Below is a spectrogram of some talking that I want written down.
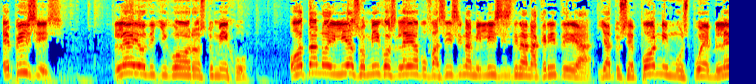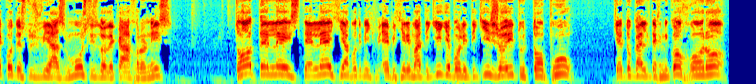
Επίσης, λέει ο δικηγόρος του Μίχου, όταν ο Ηλίας ο Μίχος λέει αποφασίσει να μιλήσει στην ανακρίτρια για τους επώνυμους που εμπλέκονται στους βιασμούς της 12χρονης, τότε λέει στελέχη από την επιχειρηματική και πολιτική ζωή του τόπου και τον καλλιτεχνικό χώρο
